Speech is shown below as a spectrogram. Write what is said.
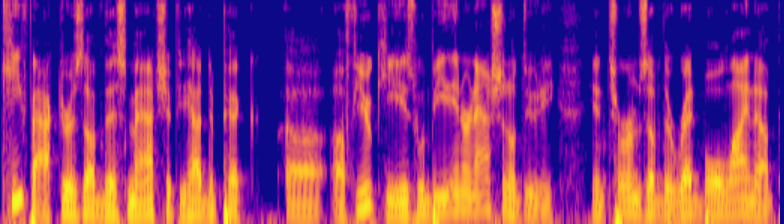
key factors of this match, if you had to pick uh, a few keys would be international duty in terms of the Red Bull lineup.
